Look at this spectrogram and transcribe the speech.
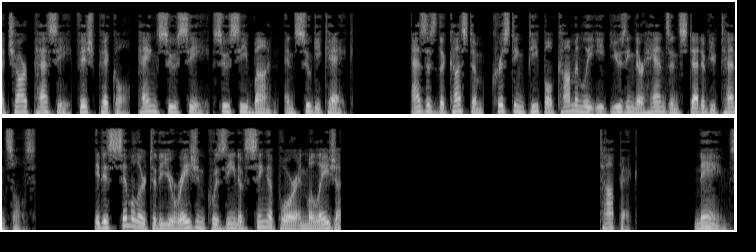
achar pesi fish pickle, pang susi susi bun, and sugi cake. As is the custom, Kristang people commonly eat using their hands instead of utensils. It is similar to the Eurasian cuisine of Singapore and Malaysia. Topic. Names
